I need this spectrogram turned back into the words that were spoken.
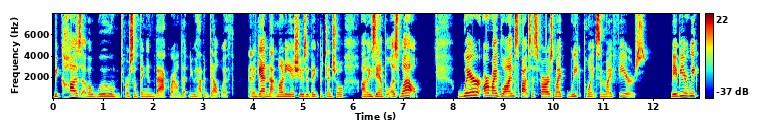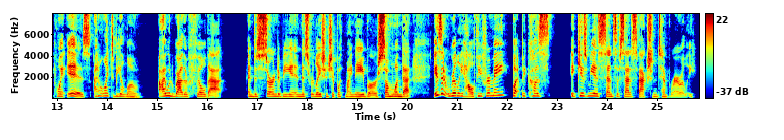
because of a wound or something in the background that you haven't dealt with. And again, that money issue is a big potential um, example as well. Where are my blind spots as far as my weak points and my fears? Maybe your weak point is, I don't like to be alone. I would rather fill that and discern to be in this relationship with my neighbor or someone that isn't really healthy for me, but because it gives me a sense of satisfaction temporarily.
